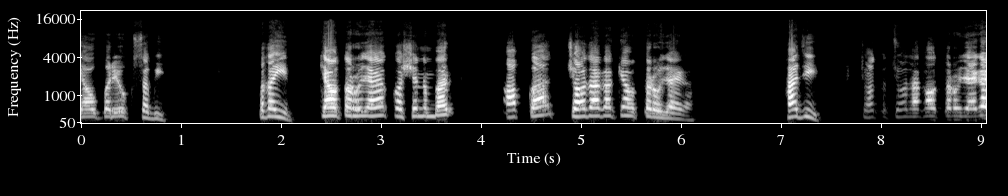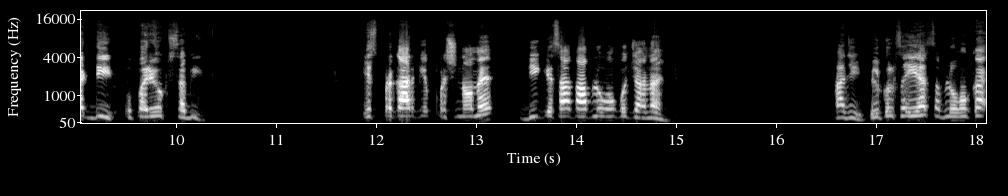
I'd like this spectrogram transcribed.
या उपरयुक्त सभी। बताइए, क्या उत्तर हो जाएगा? क्वेश्चन नंबर आपका चौदह का क्या उत्तर हो जाएगा? हाँ जी चौदह का उत्तर हो जाएगा डी उपरयुक्त सभी। इस प्रकार के प्रश्नों में डी के साथ आप लोगों को जाना है। हाँ जी, बिल्कुल सही है, सब लोगों का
